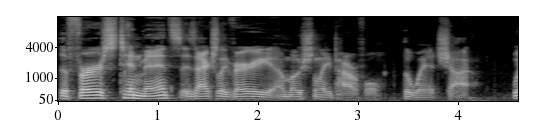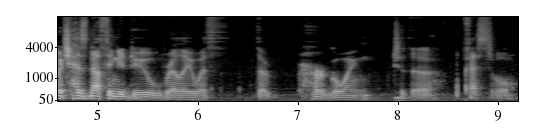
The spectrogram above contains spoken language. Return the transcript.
The first 10 minutes is actually very emotionally powerful, the way it's shot, which has nothing to do really with the her going to the festival.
